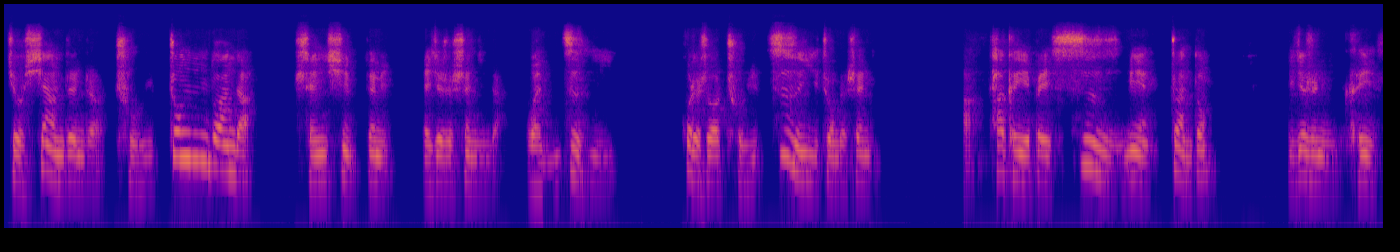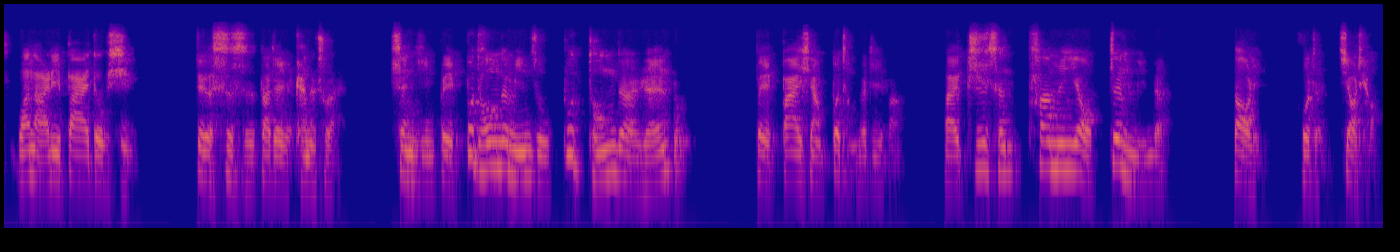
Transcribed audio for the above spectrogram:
就象征着处于终端的神性真理，也就是圣经的文字意义，或者说处于字义中的真理。啊，它可以被四面转动，也就是你可以往哪里掰都行。这个事实大家也看得出来，圣经被不同的民族、不同的人被掰向不同的地方，来支撑他们要证明的道理。或者教条，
